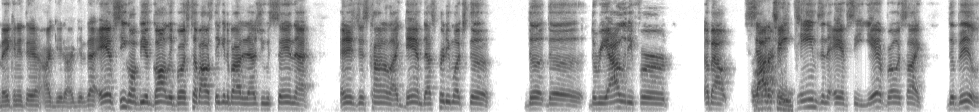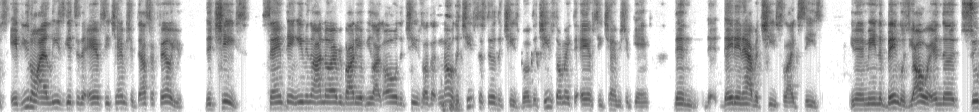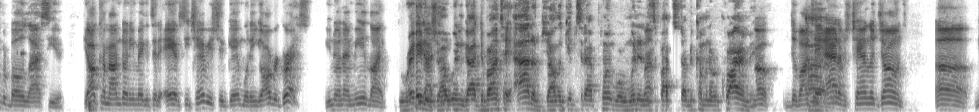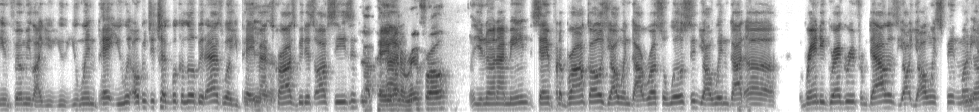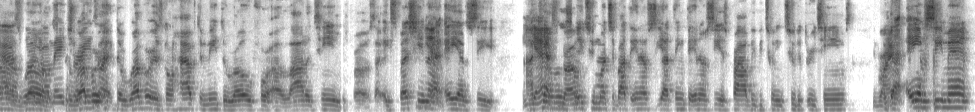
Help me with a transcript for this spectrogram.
Making it there, I get it. I get it. That AFC gonna be a gauntlet, bro. It's tough. I was thinking about it as you were saying that and it's just kind of like, damn, that's pretty much the the the the reality for about seven or eight teams in the AFC. Yeah, bro, it's like the Bills. If you don't at least get to the AFC Championship, that's a failure. The Chiefs, same thing. Even though I know everybody will be like, "Oh, the Chiefs are the no." The Chiefs are still the Chiefs, bro. If the Chiefs don't make the AFC Championship games, then they didn't have a Chiefs like season. You know what I mean? The Bengals, y'all were in the Super Bowl last year. Y'all come out and don't even make it to the AFC Championship game, well then y'all regress. You know what I mean? Like Raiders, y'all went and got Davante Adams. Y'all are getting to that point where winning right. is about to start becoming a requirement. Bro, Davante uh, Adams, Chandler Jones. Uh, you feel me? Like you, you, you win pay. You went opened your checkbook a little bit as well. You paid yeah. Maxx Crosby this offseason. I paid uh, a Renfrow. You know what I mean? Same for the Broncos. Y'all went got Russell Wilson. Y'all went got uh Randy Gregory from Dallas. Y'all, y'all went spent money nah, as well. Bro, y'all made the trades. Rubber, like, the rubber is gonna have to meet the road for a lot of teams, bro. It's like, especially in yes. that AFC. I yes, can't really bro. say too much about the NFC. I think the NFC is probably between two to three teams. Right. But that AFC, man,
